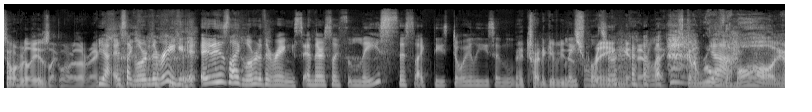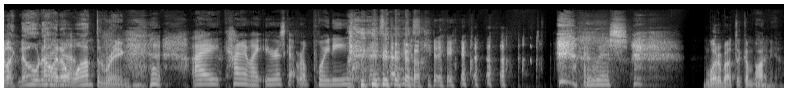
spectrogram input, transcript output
so it hmm. really is like Lord of the Rings. Yeah, it's like Lord of the Rings. it, it is like Lord of the Rings, and there's like lace, this like these doilies and they try to give you this culture. ring, and they're like, it's gonna rule yeah. them all, and you're like, no, no, I, I don't want the ring. I kind of my ears got real pointy. I'm just kidding. I wish. What about the Campania?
